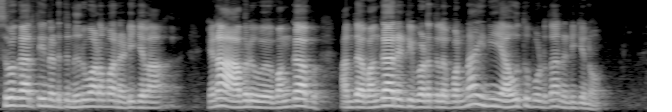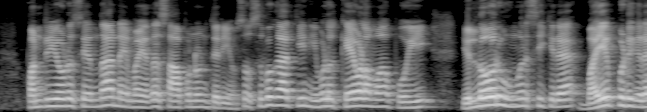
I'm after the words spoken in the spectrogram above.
சிவகார்த்தியின் அடுத்து நிர்வாணமாக நடிக்கலாம். ஏன்னா அவர் வங்கா அந்த வங்காரெட்டி படத்தில் பண்ணால் இனி அவுத்து போட்டு தான் நடிக்கணும். பன்றியோடு சேர்ந்தா நம்ம எதை சாப்பிடணும்னு தெரியும். ஸோ சிவகார்த்தியன் இவ்வளோ கேவலமாக போய் எல்லோரும் விமர்சிக்கிற பயப்படுகிற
